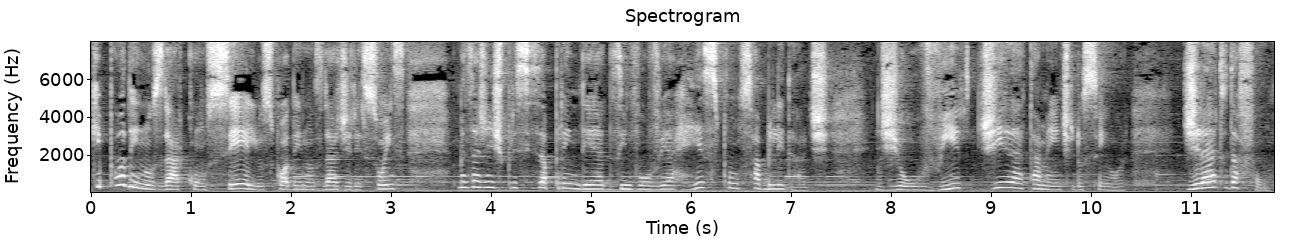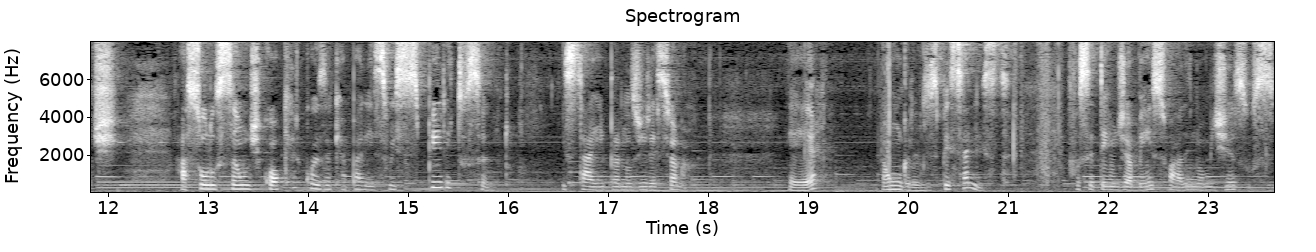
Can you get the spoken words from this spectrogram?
que podem nos dar conselhos, podem nos dar direções, mas a gente precisa aprender a desenvolver a responsabilidade de ouvir diretamente do Senhor, direto da fonte. A solução de qualquer coisa que apareça, o Espírito Santo está aí para nos direcionar. É, é um grande especialista. Você tem um dia abençoado em nome de Jesus.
